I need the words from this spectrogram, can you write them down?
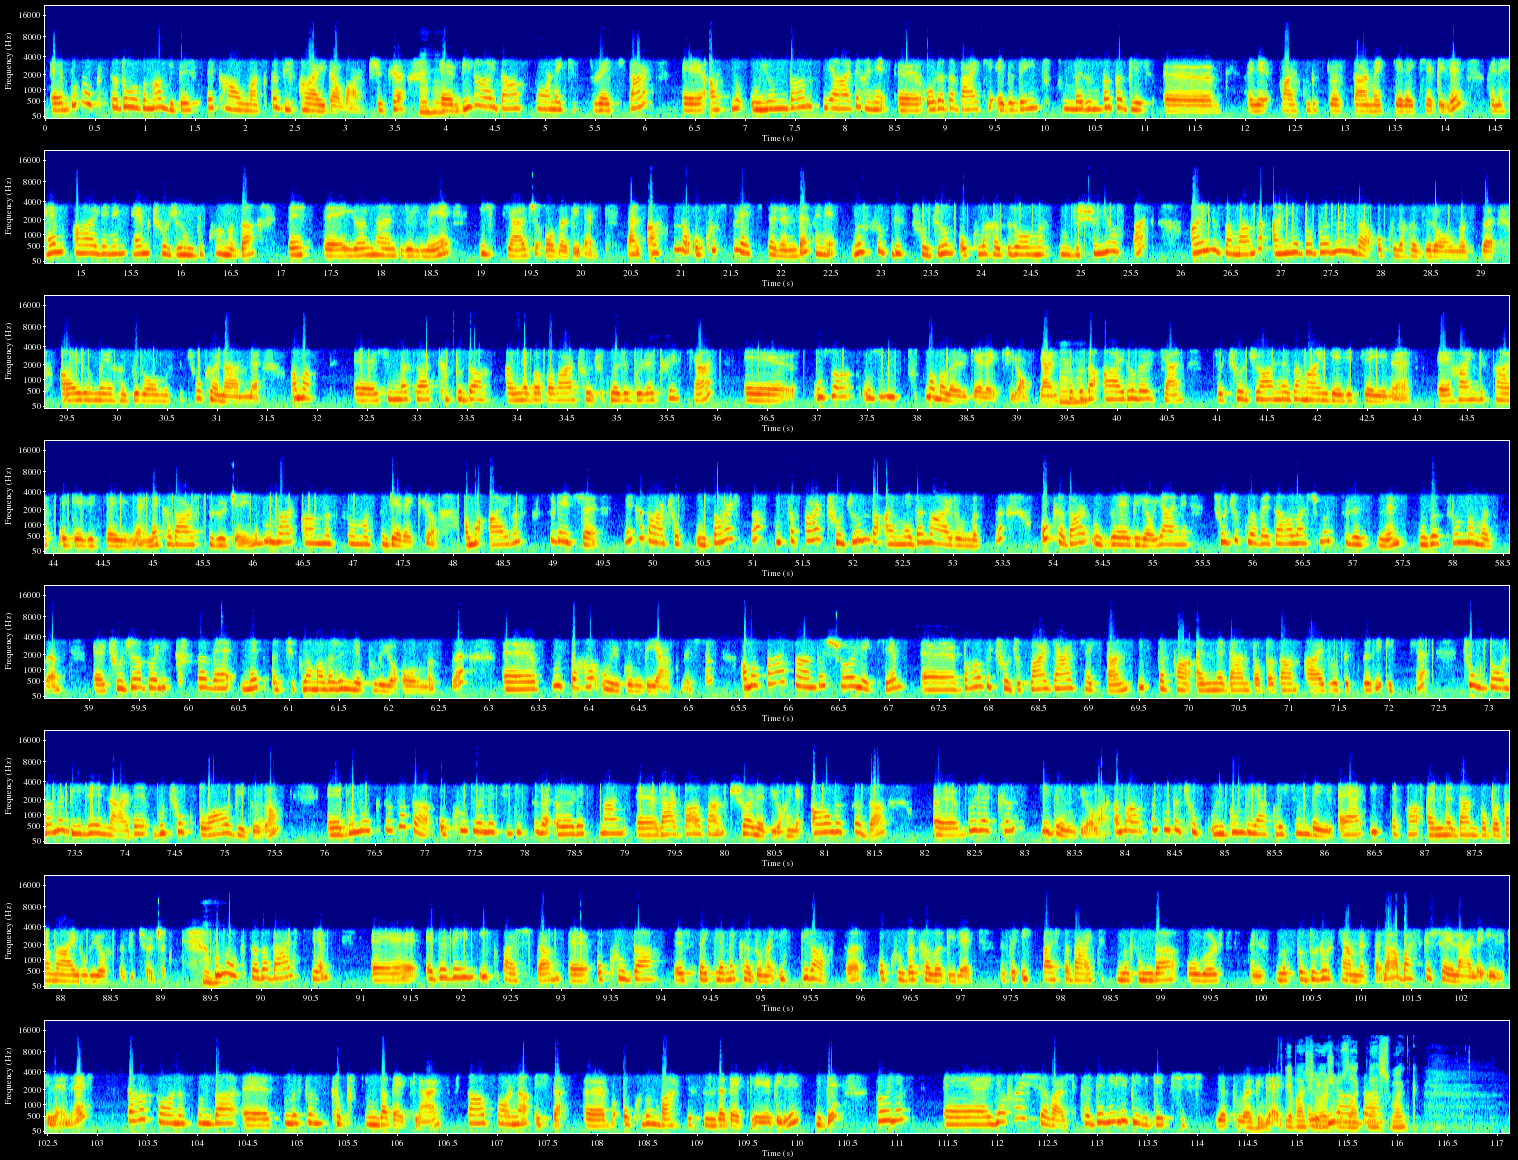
e, bu noktada o zaman bir destek almakta bir fayda var. Çünkü Hı hı. e, bir aydan sonraki süreçler e, aslında uyumdan ziyade hani e, orada belki ebeveyn tutumlarında da bir e, hani farklılık göstermek gerekebilir. Hani hem ailenin hem çocuğun bu konuda desteğe, yönlendirilmeye ihtiyacı olabilir. Yani aslında okul süreçlerinde hani nasıl biz çocuğun okula hazır olmasını düşünüyorsak aynı zamanda anne babanın da okula hazır olması, ayrılmaya hazır olması çok önemli. Ama e, şimdi mesela kapıda anne babalar çocukları bırakırken e, uzun, uzun tutmamaları gerekiyor. Yani kapıda ayrılırken çocuğa ne zaman geleceğini, e, hangi saatte geleceğini, ne kadar süreceğini bunlar anlatılması gerekiyor. Ama ayrılık süreci ne kadar çok uzarsa bu sefer çocuğun da anneden ayrılması o kadar uzayabiliyor. Yani çocukla vedalaşma süresinin uzatılmaması, e, çocuğa böyle kısa ve net açıklamaların yapılıyor olması e, bu daha uygun bir yaklaşım. Ama bazen de şöyle ki e, bazı çocuklar gerçekten ilk defa anneden babadan ayrıldıkları için çok zorlanabilirler ve bu çok doğal bir durum. E, bu noktada da okul yöneticisi ve öğretmenler bazen şöyle diyor hani ağlasa da e, bırakın gidin diyorlar. Ama aslında bu da çok uygun bir yaklaşım değil. Eğer ilk defa anneden babadan ayrılıyorsa bir çocuk. Hı. Bu noktada belki e, ebeveyn ilk başta e, okulda desteklemek adına ilk bir hafta okulda kalabilir. Mesela ilk başta belki sınıfında olur. Hani sınıfta dururken mesela başka şeylerle ilgilenir. Daha sonrasında e, sınıfın kapısında bekler. Daha sonra işte e, okulun bahçesinde bekleyebilir gibi böyle e, yavaş yavaş kademeli bir geçiş yapılabilir. Yavaş Hani yavaş uzaklaşmak.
